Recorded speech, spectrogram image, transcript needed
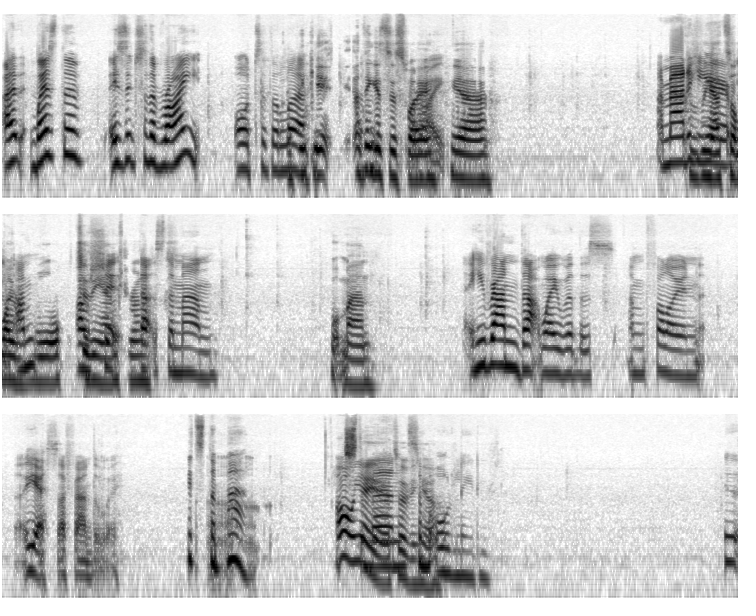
I, where's the? Is it to the right or to the I left? think, it, I think it's this way. Right. Yeah. I'm out of here. we had to like I'm- walk to oh the shit, entrance. that's the man. What man? He ran that way with us. I'm following. uh, yes, I found the way. It's the man. Oh the yeah, yeah, it's man, over Some here. old ladies. Uh,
